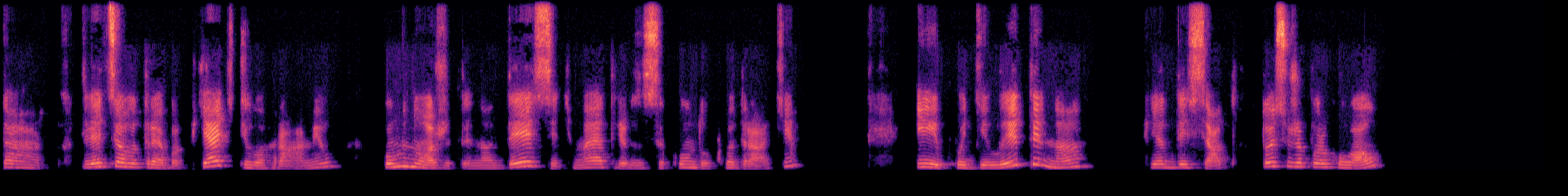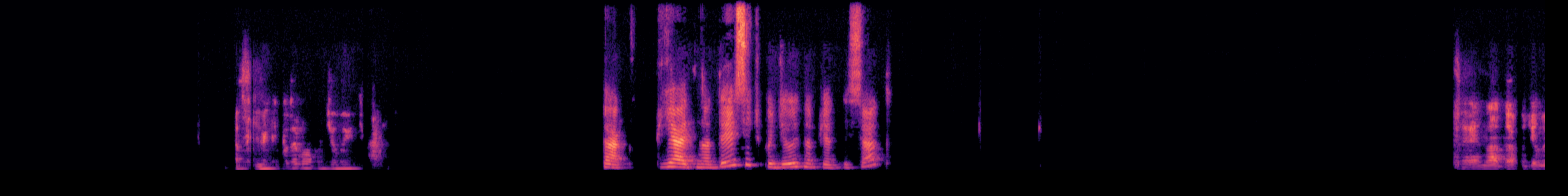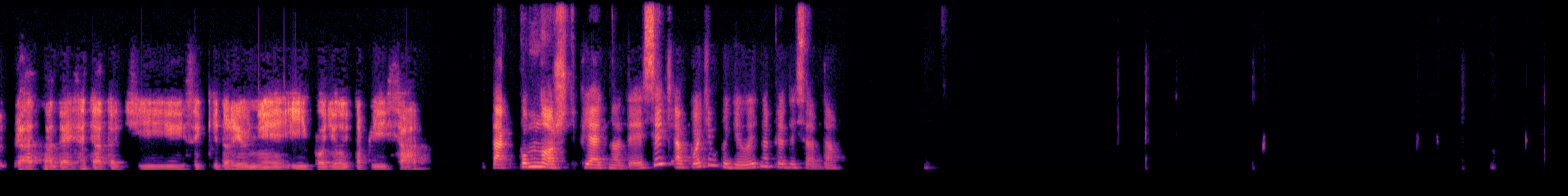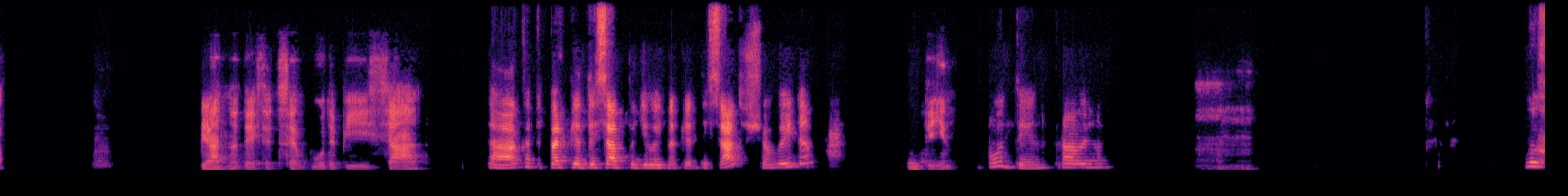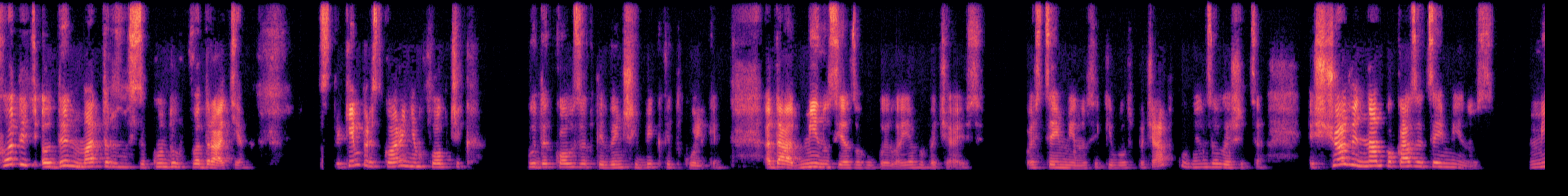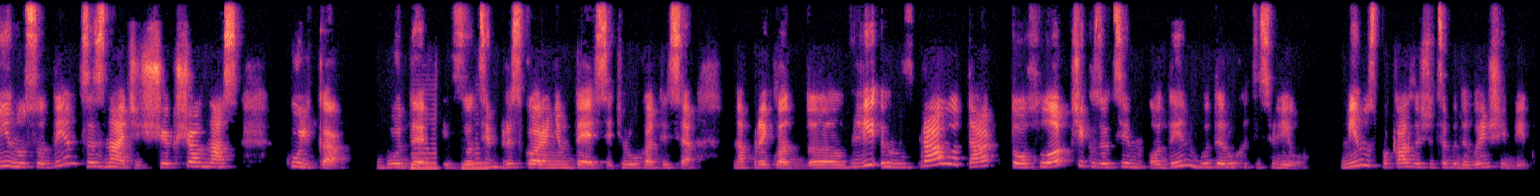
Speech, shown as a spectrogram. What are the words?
Так, для цього треба 5 кілограмів помножити на 10 метрів за секунду в квадраті і поділити на 50. Хтось уже порахував? А скільки потрібно поділити? Так, 5 на 10 поділити на 50. Це треба поділити 5 на 10, а тоді скільки дорівнює і поділити на 50. Так, помножити 5 на 10, а потім поділити на 50, да. П'ять на 10 це буде 50. Так, а тепер 50 поділити на 50, що вийде? Один. 1, правильно. Виходить 1 метр на секунду в квадраті. З таким прискоренням хлопчик буде ковзати в інший бік від кульки. А да, мінус я загубила, я вибачаюсь. Ось цей мінус, який був спочатку, він залишиться. Що він нам показує цей мінус? Мінус 1 це значить, що якщо в нас кулька буде з цим прискоренням 10 рухатися, наприклад, е, вправо, так, то хлопчик з оцим 1 буде рухатись вліво. Мінус показує, що це буде в інший бік.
